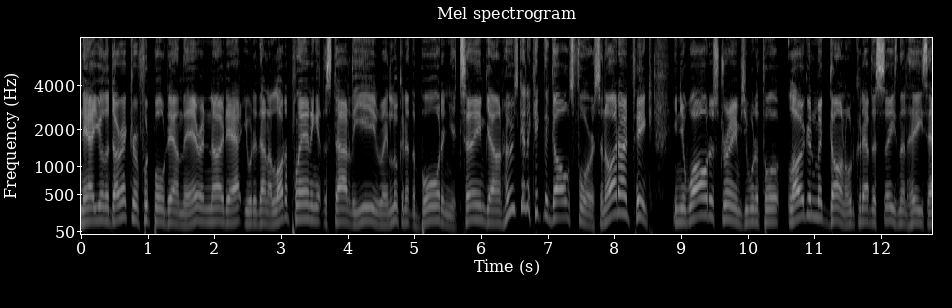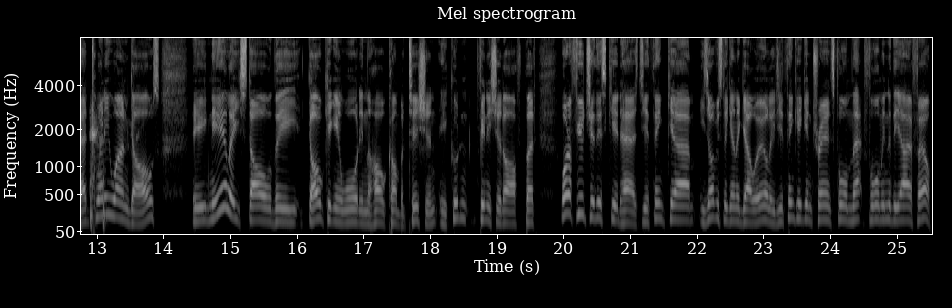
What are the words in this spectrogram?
Now, you're the director of football down there, and no doubt you would have done a lot of planning at the start of the year. You've been looking at the board and your team, going, who's going to kick the goals for us? And I don't think in your wildest dreams you would have thought Logan McDonald could have the season that he's had 21 goals. He nearly stole the goal kicking award in the whole competition. He couldn't finish it off, but what a future this kid has. Do you think um, he's obviously going to go early? Do you think he can transform that form into the AFL?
